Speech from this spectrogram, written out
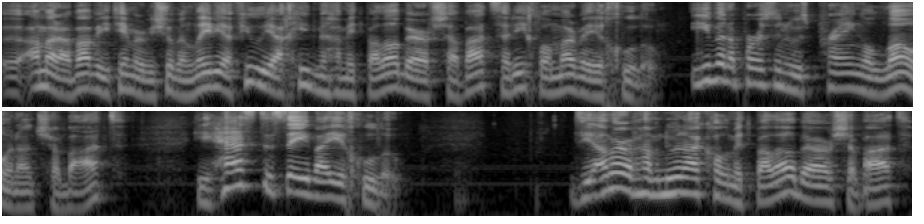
uh, Avavi Tamer Vishu ben Levi Afilu Yachid Mehamit Balal Be'erav Shabbat Tzarich Lomar Ve'yichulu. Even a person who's praying alone on Shabbat, he has to say Vayichulu. The Amar of Hamnuna Kol Mitbalal Be'erav Shabbat.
